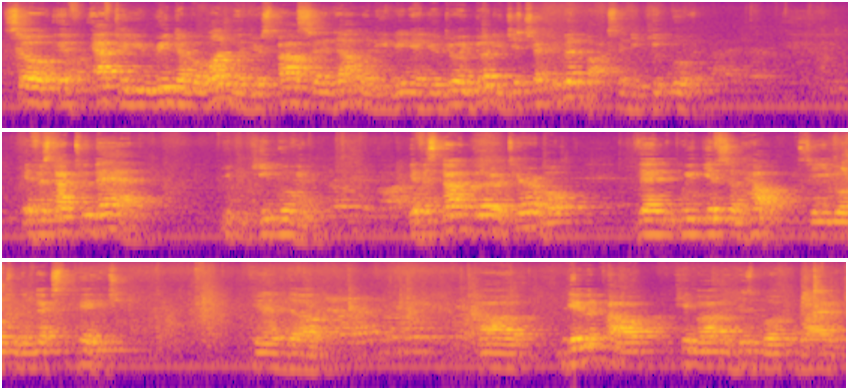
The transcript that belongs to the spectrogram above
So if, after you read number one with your spouse sitting down one evening and you're doing good, you just check your good box and you keep moving. If it's not too bad, you can keep moving. If it's not good or terrible, then we give some help. So you go to the next page. And, uh, uh, David Powell came out in his book, Why,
